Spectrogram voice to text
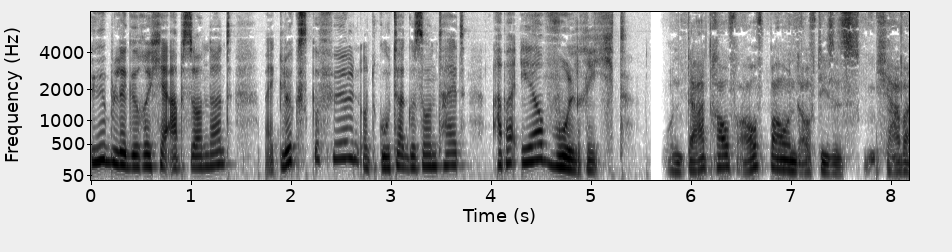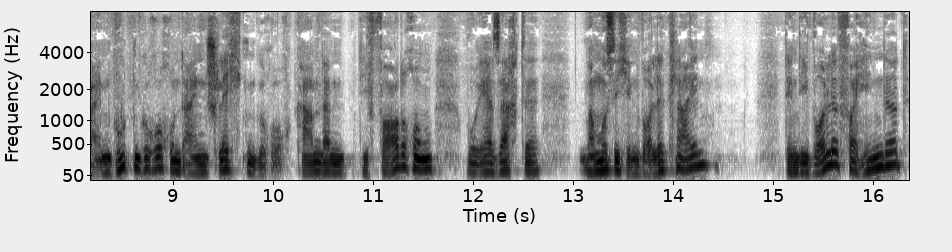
üble Gerüche absondert, bei Glücksgefühlen und guter Gesundheit aber eher wohl riecht. Und darauf aufbauend auf dieses, ich habe einen guten Geruch und einen schlechten Geruch, kam dann die Forderung, wo er sagte, man muss sich in Wolle kleiden, denn die Wolle verhindert,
